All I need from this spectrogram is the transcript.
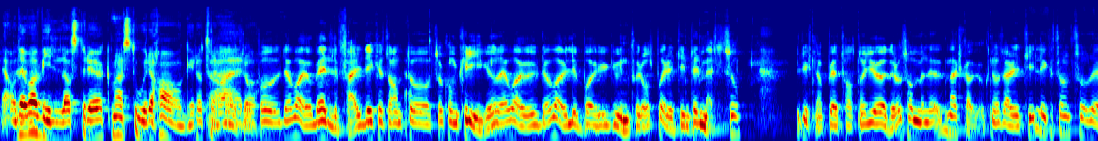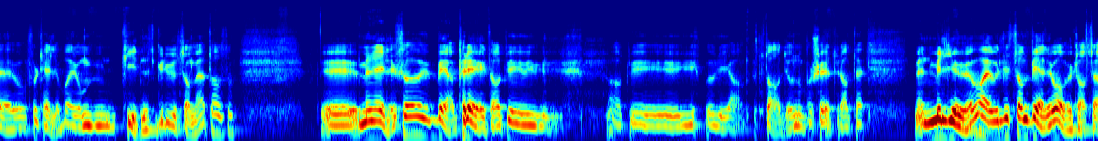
Ja, Og det var villastrøk med store hager og trær. Ja, og... Det var jo velferd. ikke sant? Og så kom krigen, og det var jo, det var jo grunnen for oss bare et intermesso. Riktignok ble det tatt noen jøder, og sånn, men det merka vi jo ikke noe særlig til. ikke sant? Så det jo, forteller bare om tidens grusomhet. altså. Uh, men ellers så ble jeg preget av at vi, at vi gikk på, ja, på stadion og på skøyter. Men miljøet var jo litt sånn bedre overklasse.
